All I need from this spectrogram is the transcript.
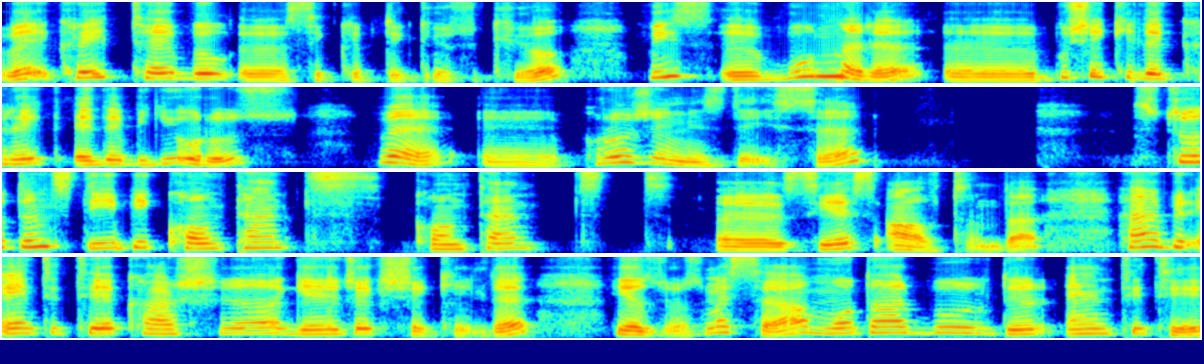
ve create table e, script'i gözüküyor. Biz e, bunları e, bu şekilde create edebiliyoruz ve e, projemizde ise students db content content e, CS altında her bir entity'ye karşı gelecek şekilde yazıyoruz. Mesela model builder entity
